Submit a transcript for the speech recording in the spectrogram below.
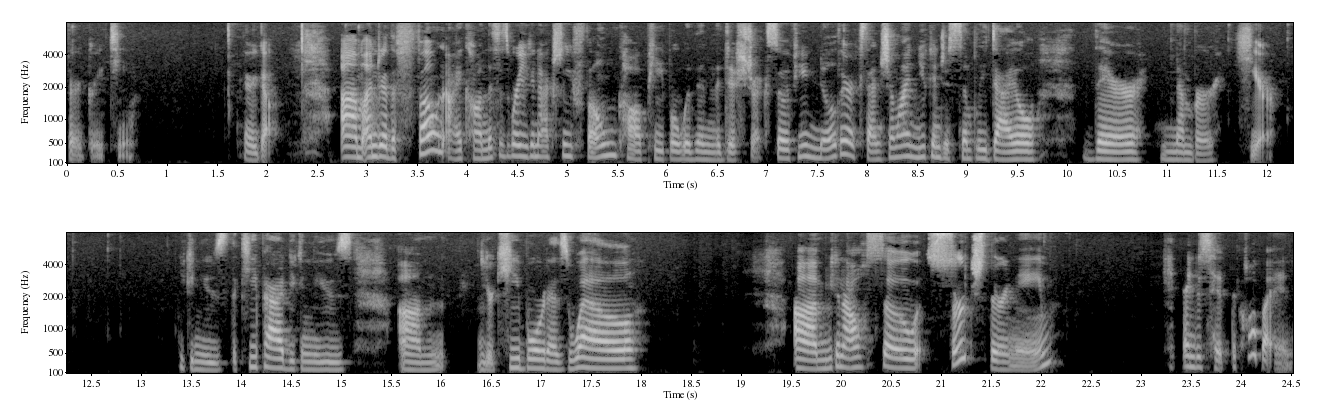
third grade team. There you go. Um, under the phone icon, this is where you can actually phone call people within the district. So if you know their extension line, you can just simply dial their number here. You can use the keypad, you can use um, your keyboard as well. Um, you can also search their name and just hit the call button.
